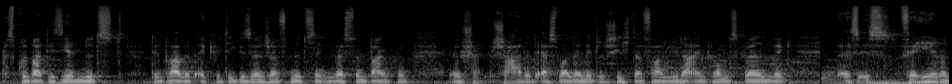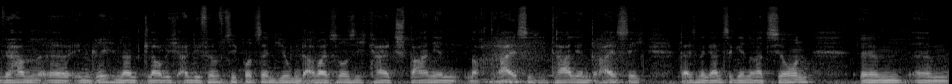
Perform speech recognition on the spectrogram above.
das Privatisieren nützt den Private Equity Gesellschaften, nützt den Investmentbanken, äh, schadet erstmal der Mittelschicht, da fallen wieder Einkommensquellen weg. Es ist verheerend. Wir haben äh, in Griechenland, glaube ich, an die 50 Prozent Jugendarbeitslosigkeit, Spanien noch 30, Italien 30. Da ist eine ganze Generation ähm, ähm,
